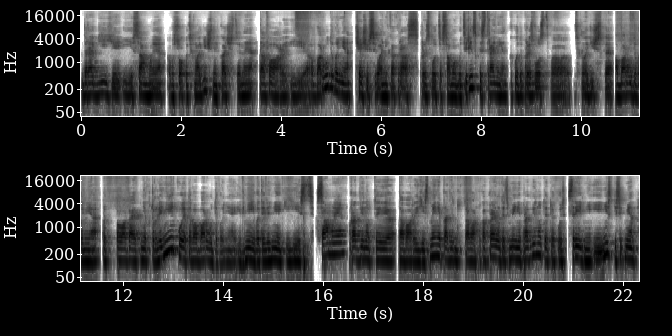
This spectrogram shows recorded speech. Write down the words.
дорогие и самые высокотехнологичные, качественные товары и оборудование. Чаще всего они как раз производятся в самой материнской стране. Какое-то производство, технологическое оборудование предполагает некоторую линейку этого оборудования, и в ней, в этой линейке есть самые продвинутые товары, есть менее продвинутые товары. Но, как правило, вот эти менее продвинутые, такой средний и низкий сегмент,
